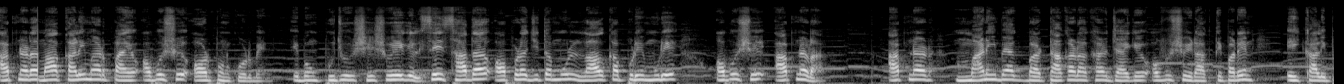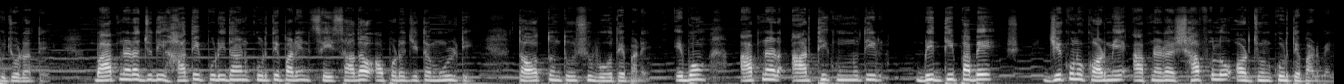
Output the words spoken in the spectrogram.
আপনারা মা কালীমার পায়ে অবশ্যই অর্পণ করবেন এবং পুজো শেষ হয়ে গেলে সেই সাদা অপরাজিতা মূল লাল কাপড়ে মুড়ে অবশ্যই আপনারা আপনার মানি ব্যাগ বা টাকা রাখার জায়গায় অবশ্যই রাখতে পারেন এই কালী পুজো রাতে বা আপনারা যদি হাতে পরিধান করতে পারেন সেই সাদা অপরাজিতা মূলটি, তা অত্যন্ত শুভ হতে পারে এবং আপনার আর্থিক উন্নতির বৃদ্ধি পাবে যে কোনো কর্মে আপনারা সাফল্য অর্জন করতে পারবেন।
